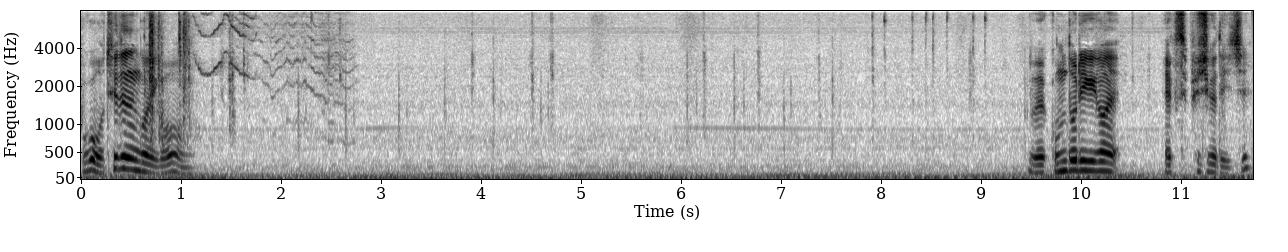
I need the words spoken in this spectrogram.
뭐가 어떻게 되는 거야 이거 왜 곰돌이가 X 표시가 돼 있지?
